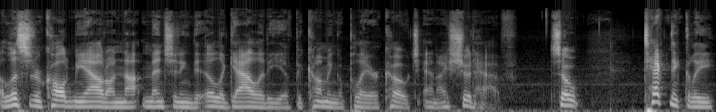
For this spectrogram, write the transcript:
A listener called me out on not mentioning the illegality of becoming a player coach, and I should have. So, technically,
